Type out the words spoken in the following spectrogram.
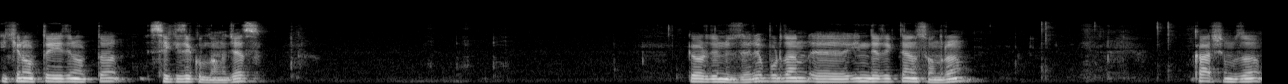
2.7.8'i kullanacağız. Gördüğünüz üzere buradan e, indirdikten sonra karşımıza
